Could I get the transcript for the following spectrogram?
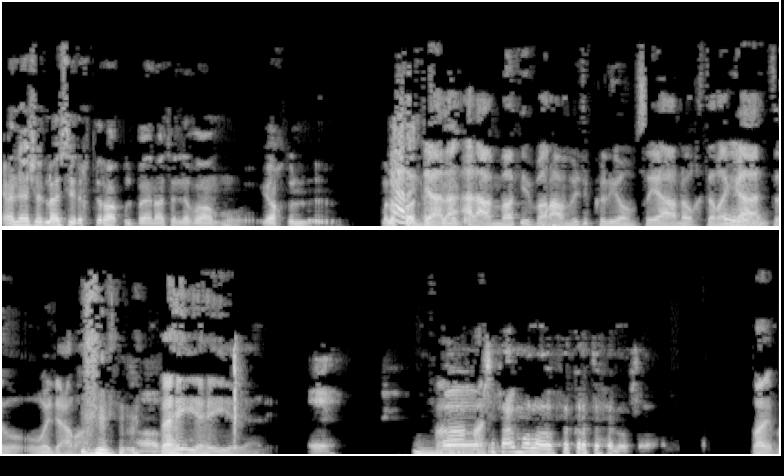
يعني عشان لا يصير اختراق لبيانات النظام وياخذوا يا الملفات رجال حق النظام. الآن ما في برامج كل يوم صيانة واختراقات و- ووجع رأس هذا. فهي هي يعني إيه. بصفة عامة والله فكرته حلوة بصراحة طيب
